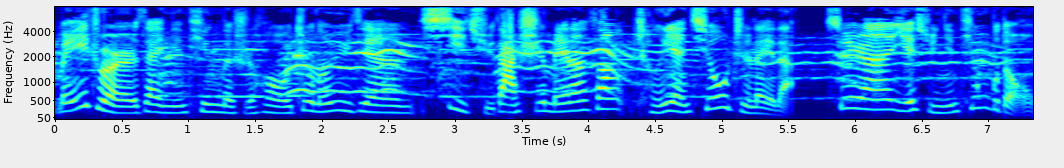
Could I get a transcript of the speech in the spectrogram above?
没准儿在您听的时候，就能遇见戏曲大师梅兰芳、程砚秋之类的。虽然也许您听不懂，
